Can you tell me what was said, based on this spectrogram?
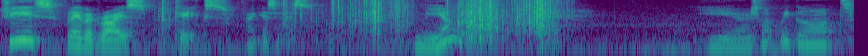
cheese flavored rice cakes. I guess it is. Mia. Here's what we got.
